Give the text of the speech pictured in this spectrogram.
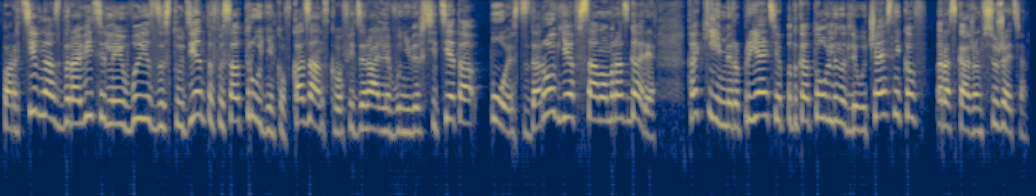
Спортивно-оздоровительные выезды студентов и сотрудников Казанского федерального университета «Поезд здоровья» в самом разгаре. Какие мероприятия подготовлены для участников, расскажем в сюжете.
